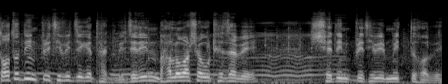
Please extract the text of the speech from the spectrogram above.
ততদিন পৃথিবী জেগে থাকবে। যেদিন ভালোবাসা উঠে যাবে সেদিন পৃথিবীর মৃত্যু হবে।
